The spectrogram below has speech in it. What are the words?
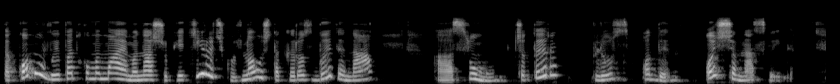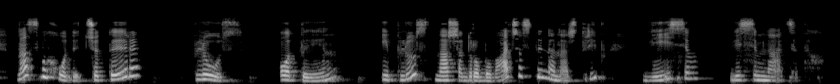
В такому випадку ми маємо нашу п'ятірочку знову ж таки розбити на суму 4 плюс 1. Ось що в нас вийде. В нас виходить 4 плюс 1 і плюс наша дробова частина, наш дріб 8 вісімнадцятих.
